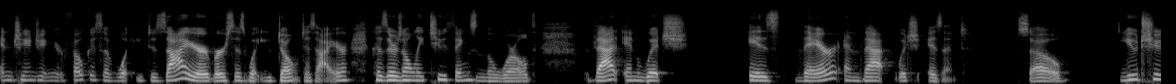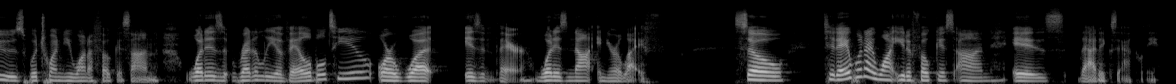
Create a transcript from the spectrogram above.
and changing your focus of what you desire versus what you don't desire. Because there's only two things in the world that in which is there and that which isn't. So you choose which one you want to focus on what is readily available to you or what isn't there, what is not in your life. So today, what I want you to focus on is that exactly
